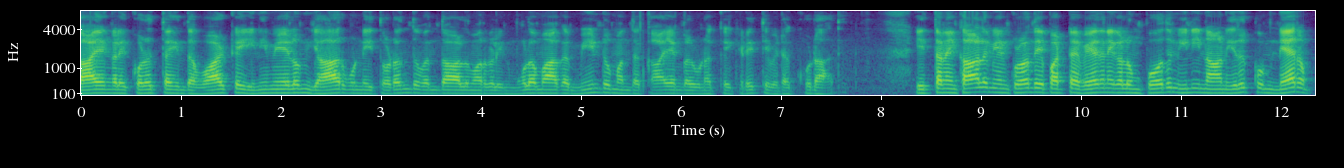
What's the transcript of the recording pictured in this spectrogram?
காயங்களை கொடுத்த இந்த வாழ்க்கை இனிமேலும் யார் உன்னை தொடர்ந்து வந்தாலும் அவர்களின் மூலமாக மீண்டும் அந்த காயங்கள் உனக்கு கிடைத்துவிடக்கூடாது. இத்தனை காலம் என் குழந்தை பட்ட வேதனைகளும் போதும் இனி நான் இருக்கும் நேரம்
